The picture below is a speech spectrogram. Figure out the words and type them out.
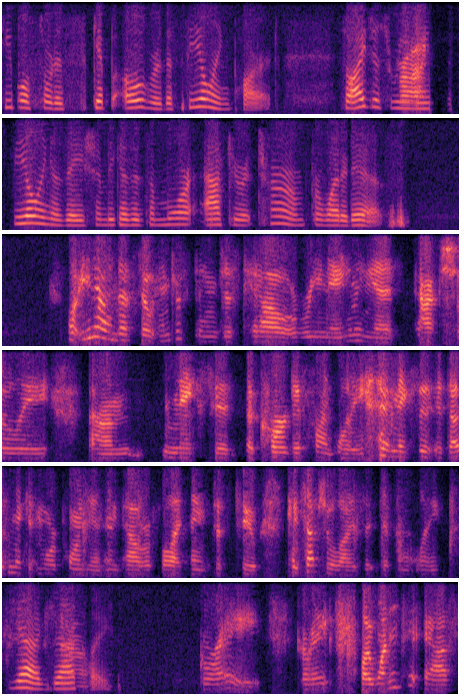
people sort of skip over the feeling part. So I just renamed right. it feelingization because it's a more accurate term for what it is. Well, you know, and that's so interesting just how renaming it actually um, makes it occur differently. it makes it it does make it more poignant and powerful, I think, just to conceptualize it differently. Yeah, exactly. Um, Great, great. Well, I wanted to ask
